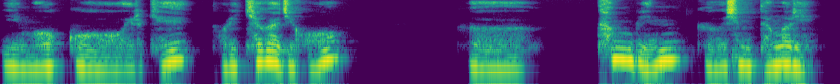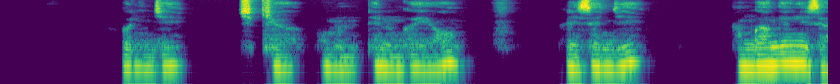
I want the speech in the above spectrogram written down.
이 먹고 이렇게 돌이켜가지고 그 텅 빈 그 의심 덩어리 그걸 이제 지켜보면 되는 거예요. 그래서 이제 금강경에서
